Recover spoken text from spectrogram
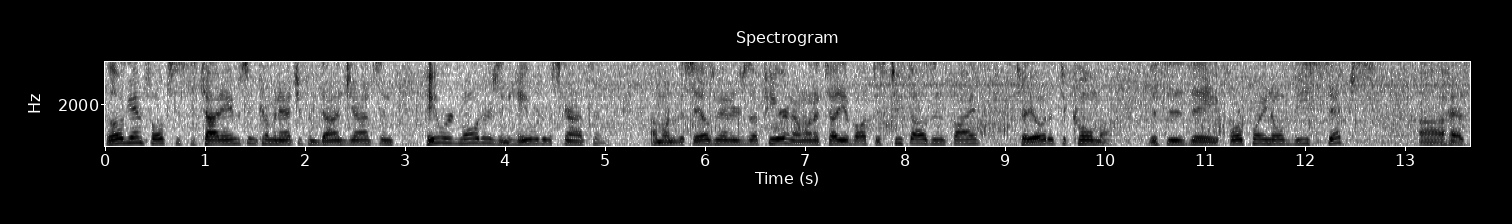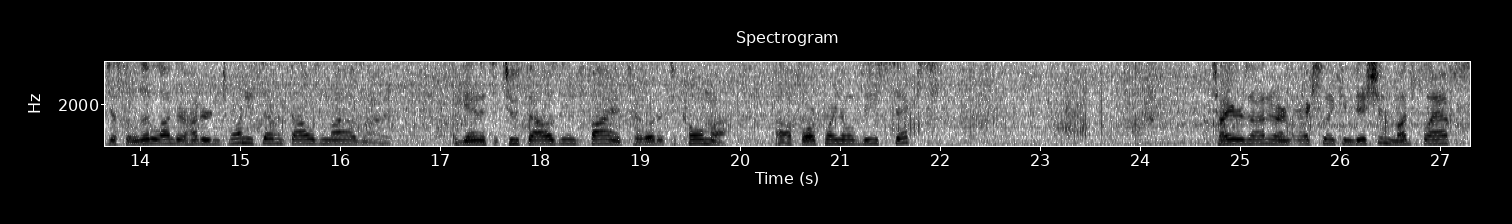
Hello again, folks. This is Todd Anderson coming at you from Don Johnson Hayward Motors in Hayward, Wisconsin. I'm one of the sales managers up here, and I want to tell you about this 2005 Toyota Tacoma. This is a 4.0 V6, uh, has just a little under 127,000 miles on it. Again, it's a 2005 Toyota Tacoma, uh, 4.0 V6. Tires on it are in excellent condition, mud flaps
